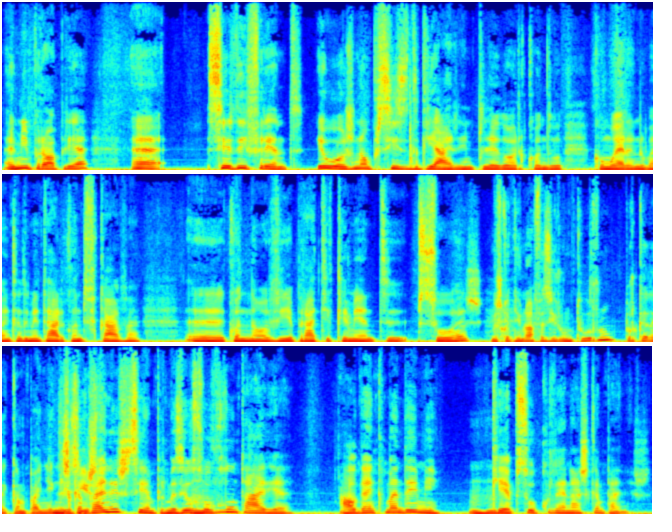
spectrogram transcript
a mim própria a ser diferente. Eu hoje não preciso de guiar empilhador quando, como era no Banco Alimentar, quando ficava, uh, quando não havia praticamente pessoas. Mas continua a fazer um turno por cada campanha que Nas existe? campanhas sempre, mas eu uhum. sou voluntária. Há alguém que manda em mim, uhum. que é a pessoa que coordena as campanhas.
